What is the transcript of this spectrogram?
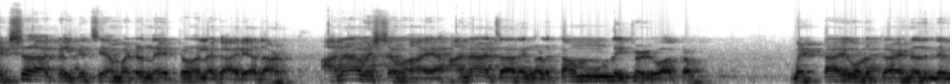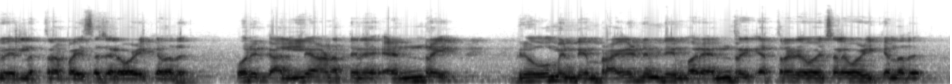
രക്ഷിതാക്കൾക്ക് ചെയ്യാൻ പറ്റുന്ന ഏറ്റവും നല്ല കാര്യം അതാണ്. അനാവശ്യമായ അനാചാരങ്ങൾ കംപ്ലീറ്റ് ഒഴിവാക്കണം. മിഠായി കൊടുക്കാൻ എന്നതിന്റെ പേരിൽ എത്ര പൈസ ചെലവഴിക്കുന്നത്? ഒരു കല്യാണത്തിന് എൻട്രി ഗ്രൂമിന്റെയും ബ്രൈഡിന്റെയും ഒരു എൻട്രി എത്ര രൂപ ചെലവഴിക്കുന്നത്?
